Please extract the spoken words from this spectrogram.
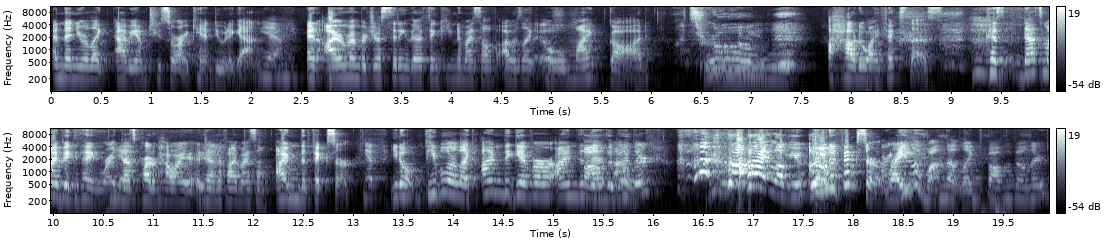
and then you're like, "Abby, I'm too sore, I can't do it again." Yeah. And I remember just sitting there thinking to myself, I was like, Like, "Oh my god, What's wrong? How do I fix this? Because that's my big thing, right? Yeah. That's part of how I identify myself. I'm the fixer. Yep. You know, people are like, I'm the giver. I'm the Bob thi- the Builder. I love you. I'm, the fixer, Aren't right? you the one that liked Bob the Builder?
